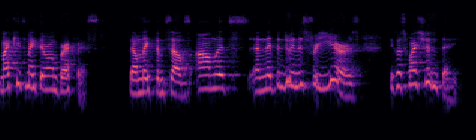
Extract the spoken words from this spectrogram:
My kids make their own breakfast. They'll make themselves omelets, and they've been doing this for years because why shouldn't they?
